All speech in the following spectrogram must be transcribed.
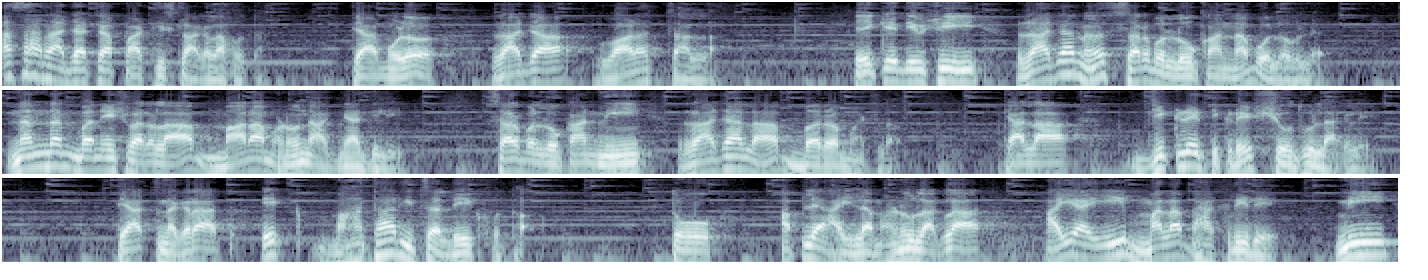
असा राजाच्या पाठीस लागला होता. त्यामुळं राजा वाळत चालला. एके दिवशी राजानं सर्व लोकांना बोलवलं. नंदन बनेश्वराला मारा म्हणून आज्ञा दिली. सर्व लोकांनी राजाला बरं म्हटलं. त्याला जिकडे तिकडे शोधू लागले. त्याच नगरात एक म्हातारीचा लेख होता. तो आपल्या आईला म्हणू लागला आई आई मला भाकरी दे. मी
